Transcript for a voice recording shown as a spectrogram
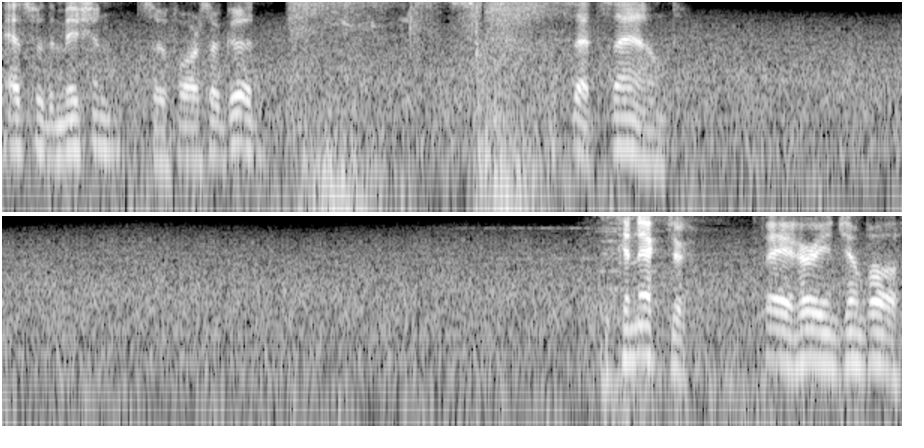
As for the mission, so far so good. What's that sound? Connector. Fei, hurry and jump off.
